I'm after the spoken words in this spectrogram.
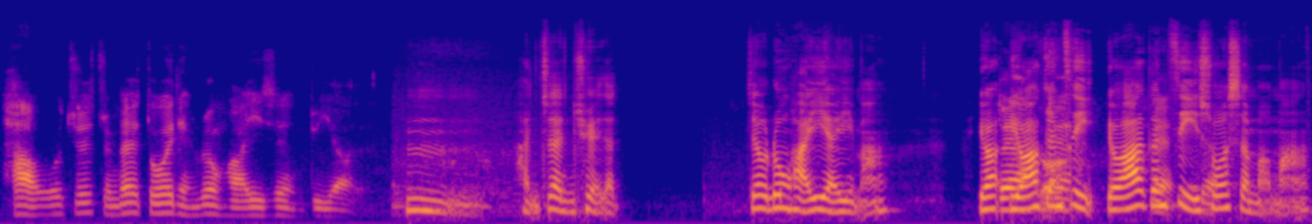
好，我觉得准备多一点润滑液是很必要的。嗯，很正确的。只有润滑液而已吗？有、啊、有要跟自己有要跟自己说什么吗？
